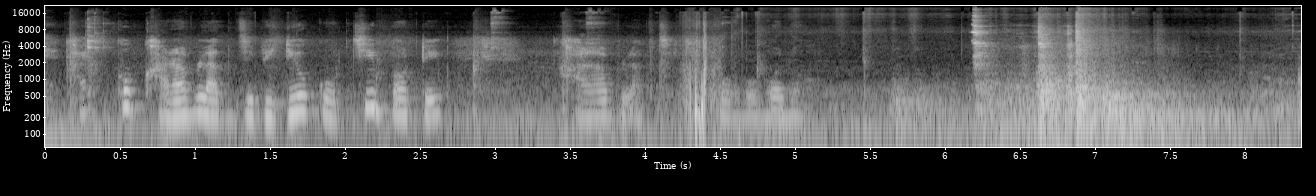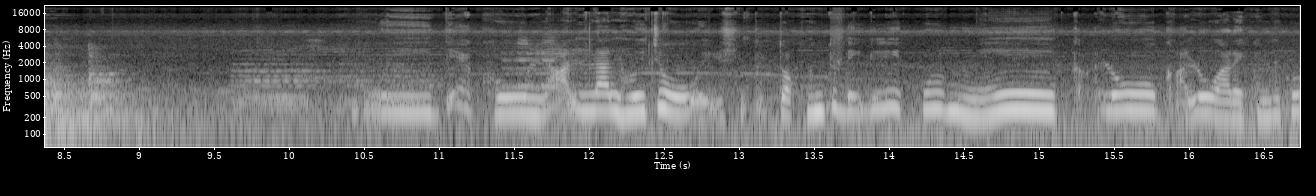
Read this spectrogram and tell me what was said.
দেখাই। খুব খারাপ লাগছে, ভিডিও করছি বটে। খারাপ লাগছে, কী করব বলো? ওই দেখো, লাল লাল হয়েছে, ওই তখন তো দেখলি পুরো মেঘ, কালো কালো, আর এখন দেখো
